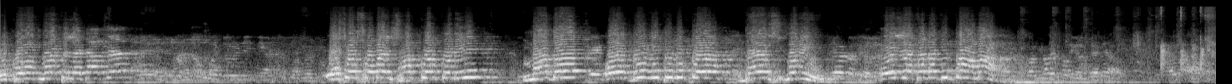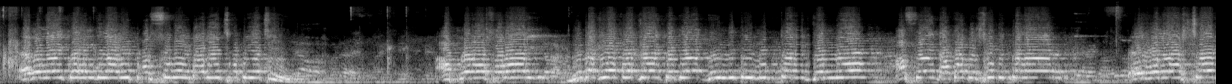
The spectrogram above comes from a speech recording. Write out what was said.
এই কলমগুলোতে লেখা আছে, এসো সবাই স্বাক্ষর করি, মাদক ও দুর্নীতিমুক্ত দেশ গড়ি। এই লেখাটা কিন্তু আমার। এবং এই কলমগুলো আমি পার্সোনাল ভাবে ছাপিয়েছি। আপনারা সবাই বিভাগীয় পর্যায় থেকে দুর্নীতি মুক্তের জন্য আজকে ঢাকা বিশ্ববিদ্যালয়ের এই হলে আসছেন,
